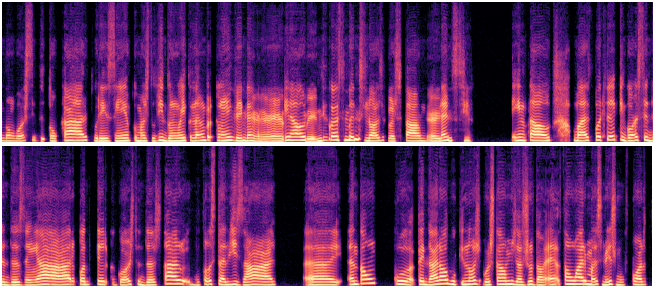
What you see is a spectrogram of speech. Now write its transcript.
não goste de tocar, por exemplo, mas duvido muito, não, porque não vem todos nós gostamos, É né? Então, mas pode ser que goste de desenhar, pode ser que goste de estar, de socializar. eh, então, pegar algo que nós gostamos ajuda. É, são armas mesmo fortes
